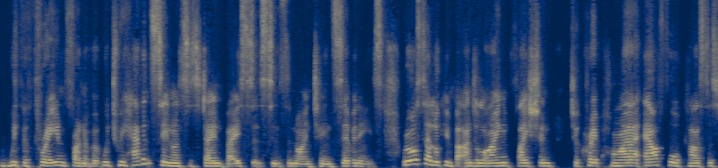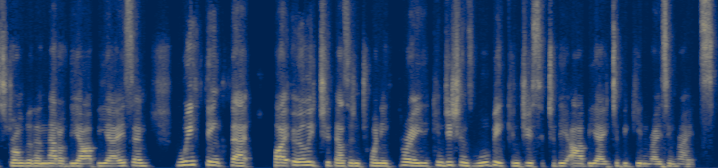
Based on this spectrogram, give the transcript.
with a three in front of it, which we haven't seen on a sustained basis since the 1970s. We're also looking for underlying inflation to creep higher. Our forecast is stronger than that of the RBA's. And we think that by early 2023, the conditions will be conducive to the RBA to begin raising rates.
